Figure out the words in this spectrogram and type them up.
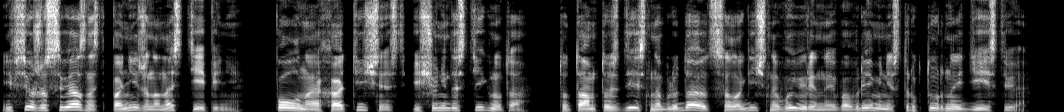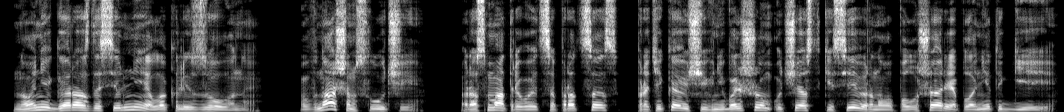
И все же связность понижена на степени. Полная хаотичность еще не достигнута, то там, то здесь наблюдаются логично выверенные во времени структурные действия, но они гораздо сильнее локализованы. В нашем случае рассматривается процесс, протекающий в небольшом участке северного полушария планеты Геи.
